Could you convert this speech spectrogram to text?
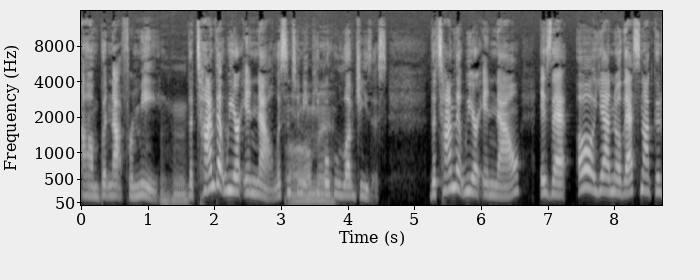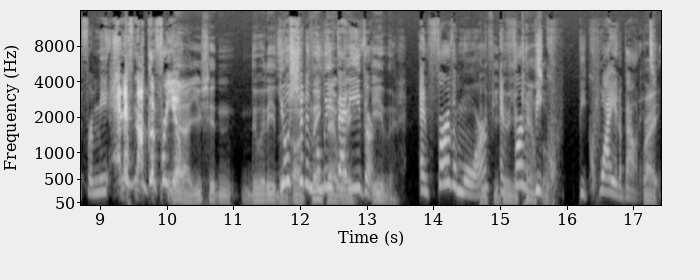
um, but not for me. The time that we are in now, listen to me, Oh, people man. who love Jesus. The time that we are in now is that, oh, yeah, no, that's not good for me, and it's not good for you. Yeah, you shouldn't do it either. You shouldn't believe that, way either. Either. And furthermore, And and, do, you're further, be, be quiet about it. Right.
